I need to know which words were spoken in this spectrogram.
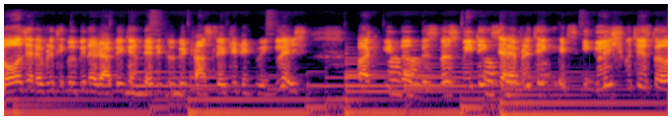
laws and everything will be in Arabic, and then it will be translated into English. But in uh-huh. the business meetings okay. and everything, it's English, which is the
